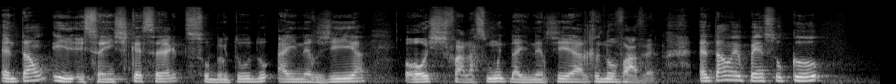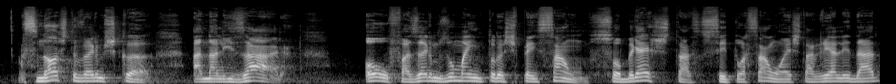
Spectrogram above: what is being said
Então, e, e, sem esquecer, sobretudo, a energia. Hoje fala-se muito da energia renovável. Então, eu penso que se nós tivermos que analisar ou fazermos uma introspecção sobre esta situação, esta realidade,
